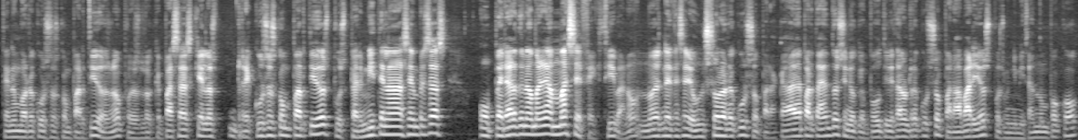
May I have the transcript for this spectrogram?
tenemos recursos compartidos? ¿no? Pues lo que pasa es que los recursos compartidos pues, permiten a las empresas operar de una manera más efectiva, ¿no? No es necesario un solo recurso para cada departamento, sino que puedo utilizar un recurso para varios, pues minimizando un poco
